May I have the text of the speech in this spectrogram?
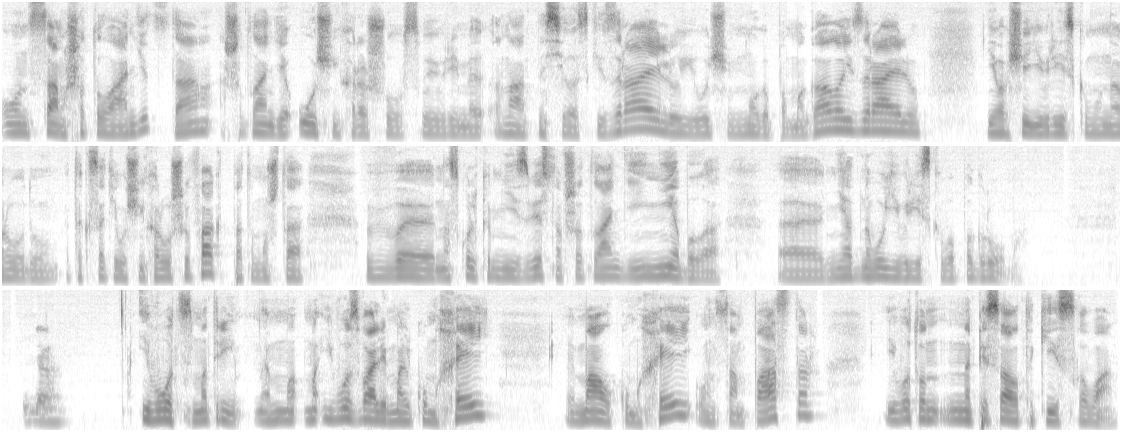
Он сам шотландец, да. Шотландия очень хорошо в свое время, она относилась к Израилю и очень много помогала Израилю и вообще еврейскому народу. Это, кстати, очень хороший факт, потому что, в, насколько мне известно, в Шотландии не было э, ни одного еврейского погрома. Да. И вот, смотри, его звали Мальком Хей, Малком Хей, он сам пастор, и вот он написал такие слова.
